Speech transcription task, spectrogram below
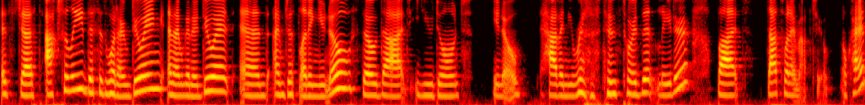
It's just actually, this is what I'm doing and I'm going to do it. And I'm just letting you know so that you don't, you know, have any resistance towards it later, but that's what I'm up to. Okay.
